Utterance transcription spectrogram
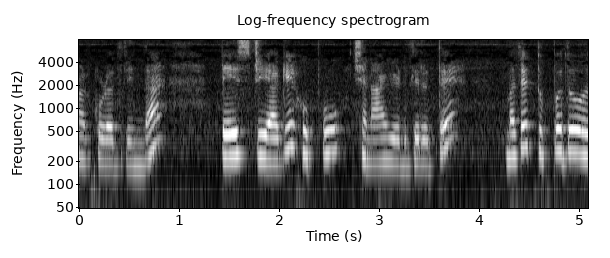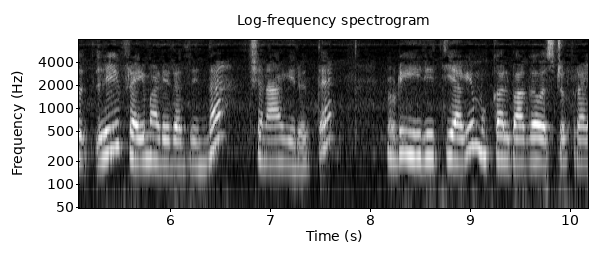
ಮಾಡ್ಕೊಳ್ಳೋದ್ರಿಂದ ಟೇಸ್ಟಿಯಾಗಿ ಉಪ್ಪು ಚೆನ್ನಾಗಿ ಹಿಡ್ದಿರುತ್ತೆ. ಮತ್ತು ತುಪ್ಪದಲ್ಲಿ ಫ್ರೈ ಮಾಡಿರೋದ್ರಿಂದ ಚೆನ್ನಾಗಿರುತ್ತೆ. ನೋಡಿ, ಈ ರೀತಿಯಾಗಿ ಮುಕ್ಕಾಲು ಭಾಗವಷ್ಟು ಫ್ರೈ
